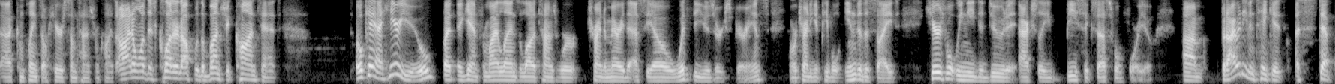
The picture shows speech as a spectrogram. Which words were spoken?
uh, complaints I'll hear sometimes from clients. Oh, I don't want this cluttered up with a bunch of content okay, I hear you. But again, from my lens, a lot of times we're trying to marry the SEO with the user experience and we're trying to get people into the site. Here's what we need to do to actually be successful for you. Um, but I would even take it a step.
